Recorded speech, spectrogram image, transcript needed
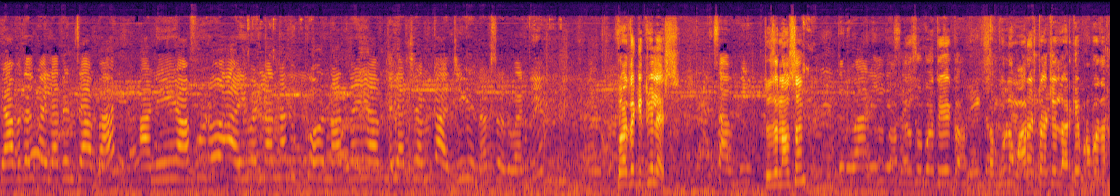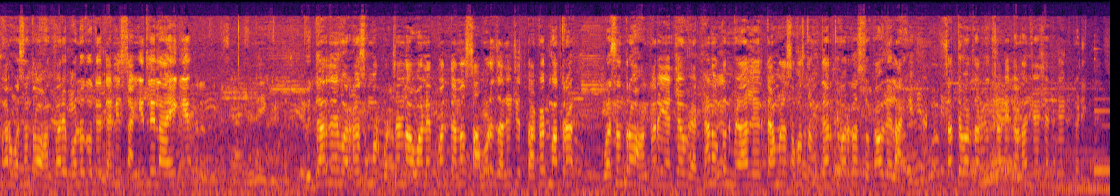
त्याबद्दल पहिला त्यांचे आभार. आणि यापुढं आई वडिलांना दुःख होणार नाही या- याची आम्ही काळजी घेणार सर्वांनी. तू आता कितवीला आहेस? सहावी. तुझं नाव सांग. दुर्वा देसाई. आपल्यासोबत एक संपूर्ण महाराष्ट्राचे लाडके प्रबोधनकार वसंतराव हंकारे बोलत होते. त्यांनी सांगितलेलं आहे की विद्यार्थी वर्गासमोर प्रचंड आव्हान आहेत पण त्यांना सामोरं जाण्याची ताकद मात्र वसंतराव हंकारे यांच्या व्याख्यानातून मिळाली आहे. त्यामुळे समस्त विद्यार्थी वर्ग सुकावलेला आहे. सत्यवार्ता न्यूजसाठी धनंजय शेट्टे गडी.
